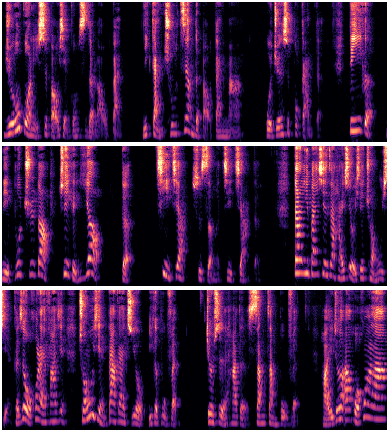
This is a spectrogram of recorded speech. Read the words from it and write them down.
如果你是保险公司的老板，你敢出这样的保单吗？我觉得是不敢的。第一个，你不知道这个药的计价是怎么计价的。当然，一般现在还是有一些宠物险，可是我后来发现，宠物险大概只有一个部分，就是它的丧葬部分。好，也就是说啊，火化啦，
